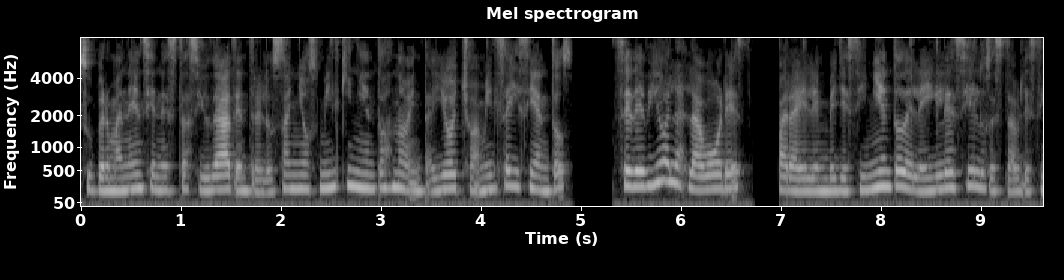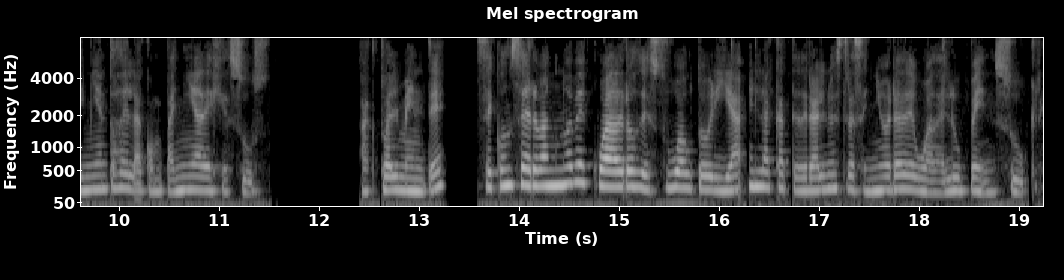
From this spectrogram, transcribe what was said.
Su permanencia en esta ciudad entre los años 1598 a 1600 se debió a las labores para el embellecimiento de la iglesia y los establecimientos de la Compañía de Jesús. Actualmente se conservan nueve cuadros de su autoría en la Catedral Nuestra Señora de Guadalupe en Sucre.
